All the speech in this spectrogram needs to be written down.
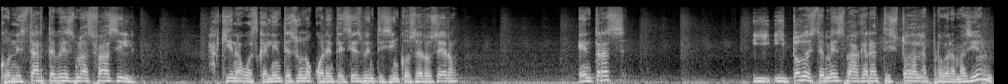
Con Star TV es más fácil. Aquí en Aguascalientes 146-2500. Entras y, todo este mes va gratis toda la programación.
